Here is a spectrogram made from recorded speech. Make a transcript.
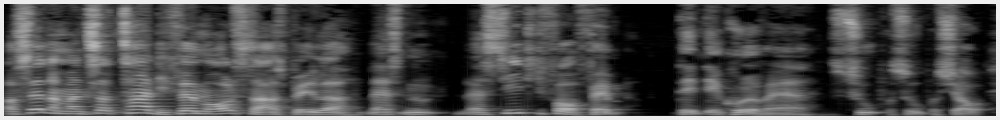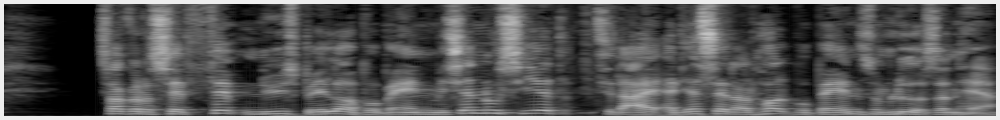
Og selvom man så tager de fem All-Star-spillere, lad os, nu, lad os sige, de får fem, det, det kunne jo være super, super sjovt, så kan du sætte fem nye spillere på banen. Hvis jeg nu siger til dig, at jeg sætter et hold på banen, som lyder sådan her.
